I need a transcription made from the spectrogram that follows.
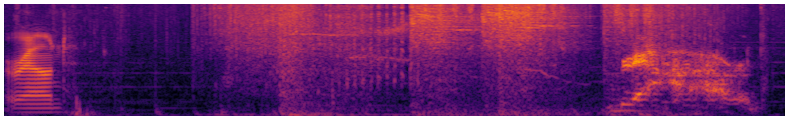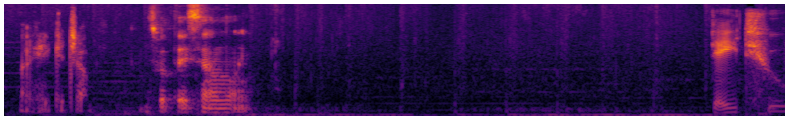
around. Okay, good job. That's what they sound like. Day two.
